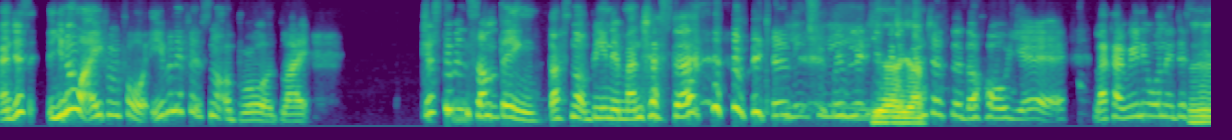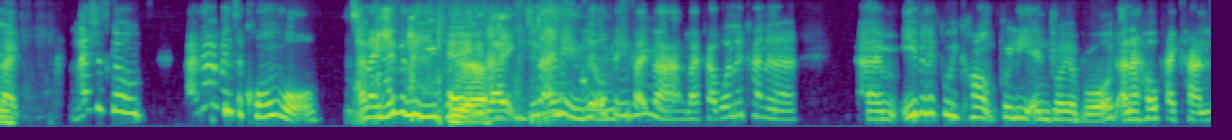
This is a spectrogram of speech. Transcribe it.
and just you know what i even thought? Even if it's not abroad like just doing something that's not being in manchester because literally, we've literally Yeah, been in yeah. Manchester the whole year. Like I really want to just be Mm. like, let's just go. I've never been to Cornwall, and I live in the UK. Yeah. Like, do you know what I mean? Little things like that. Like I want to kind of, um, even if we can't fully enjoy abroad, and I hope I can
